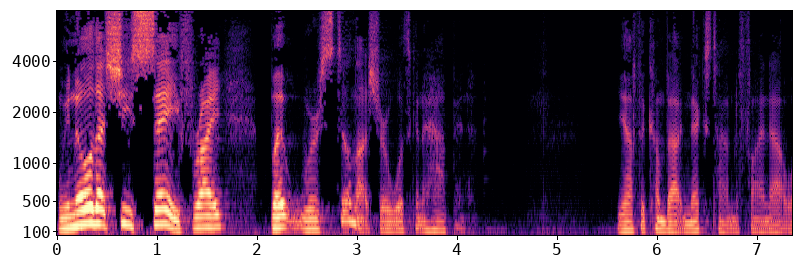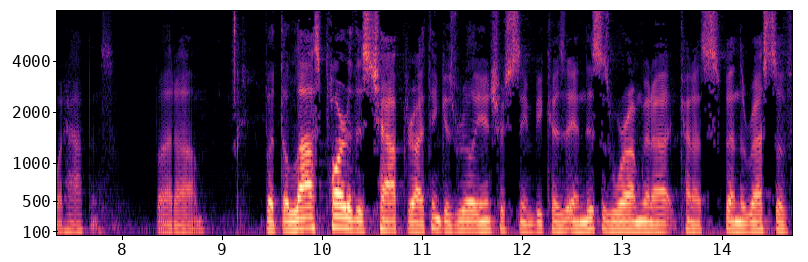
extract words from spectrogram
We know that she's safe, right? But we're still not sure what's going to happen. You have to come back next time to find out what happens. But um, but the last part of this chapter I think is really interesting because, and this is where I'm going to kind of spend the rest of,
